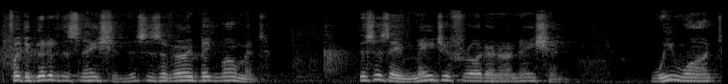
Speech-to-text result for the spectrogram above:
for the good of this nation. This is a very big moment. This is a major fraud in our nation. We want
